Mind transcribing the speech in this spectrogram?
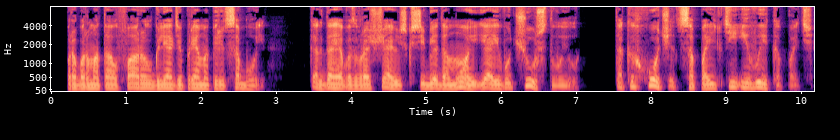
— пробормотал Фаррелл, глядя прямо перед собой. «Когда я возвращаюсь к себе домой, я его чувствую. Так и хочется пойти и выкопать.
